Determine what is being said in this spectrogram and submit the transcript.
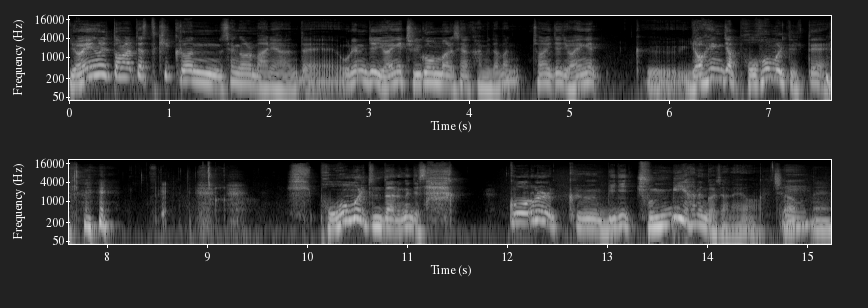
여행을 떠날 때 특히 그런 생각을 많이 하는데 우리는 이제 여행의 즐거움만을 생각합니다만 저는 이제 여행의 그 여행자 보험을 들 때 보험을 든다는 건 이제 사고를 그 미리 준비하는 거잖아요. 그렇죠. 네. 네.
